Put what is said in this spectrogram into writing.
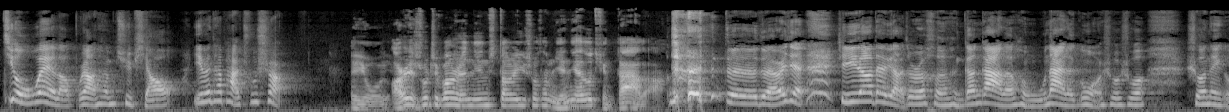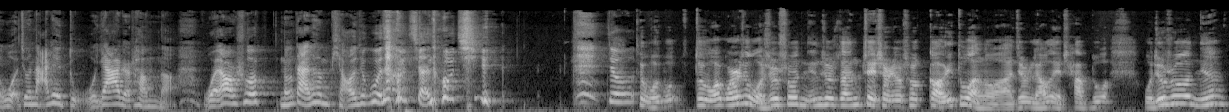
就为了不让他们去嫖，因为他怕出事儿。哎呦，而且说这帮人，您当时一说，他们年纪还都挺大的啊。对对对，而且这医疗代表就是很很尴尬的、很无奈的跟我说说说那个，我就拿这赌压着他们呢。我要是说能带他们嫖，就估计他们全都去。就对我我对我而且我是说，您就是咱这事儿就说告一段落啊，就是聊的也差不多。我就说您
